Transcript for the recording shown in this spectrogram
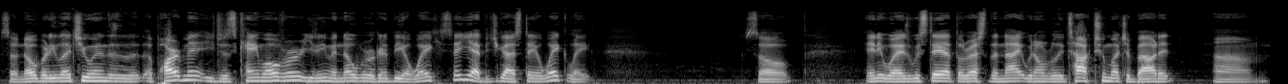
So nobody let you into the apartment. You just came over. You didn't even know we were going to be awake. He said, "Yeah, but you guys stay awake late." So, anyways, we stay up the rest of the night. We don't really talk too much about it. Um,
